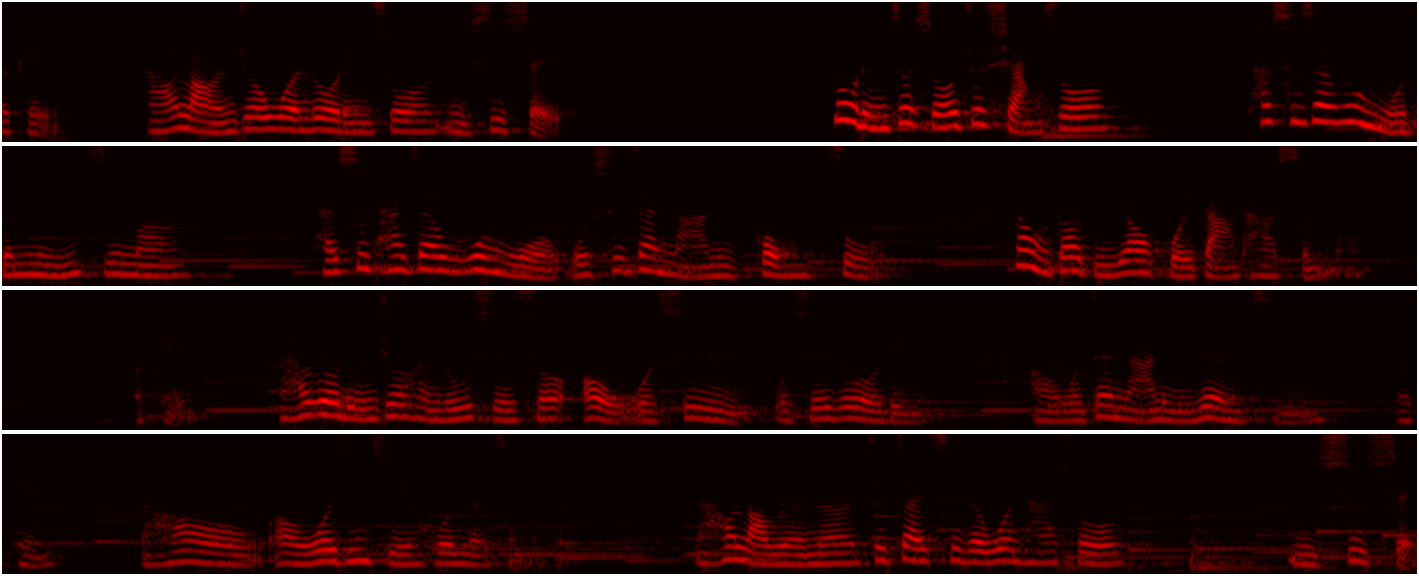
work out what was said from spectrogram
，OK。然后老人就问若琳说：“你是谁？”若琳这时候就想说：“他是在问我的名字吗？还是他在问我我是在哪里工作？那我到底要回答他什么？”OK。然后若琳就很如实说：“哦，我是我是若琳，啊，我在哪里任职？OK。然后哦，我已经结婚了什么的。”然后老人呢，就再次的问他说：“你是谁？”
